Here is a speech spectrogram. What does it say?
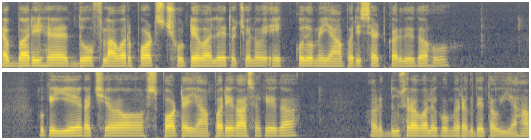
अब बारी है दो फ्लावर पॉट्स छोटे वाले तो चलो एक को तो मैं यहाँ पर ही सेट कर देता हूँ। ओके, ये एक अच्छा स्पॉट है, यहाँ पर एक आ सकेगा। और दूसरा वाले को मैं रख देता हूँ यहाँ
